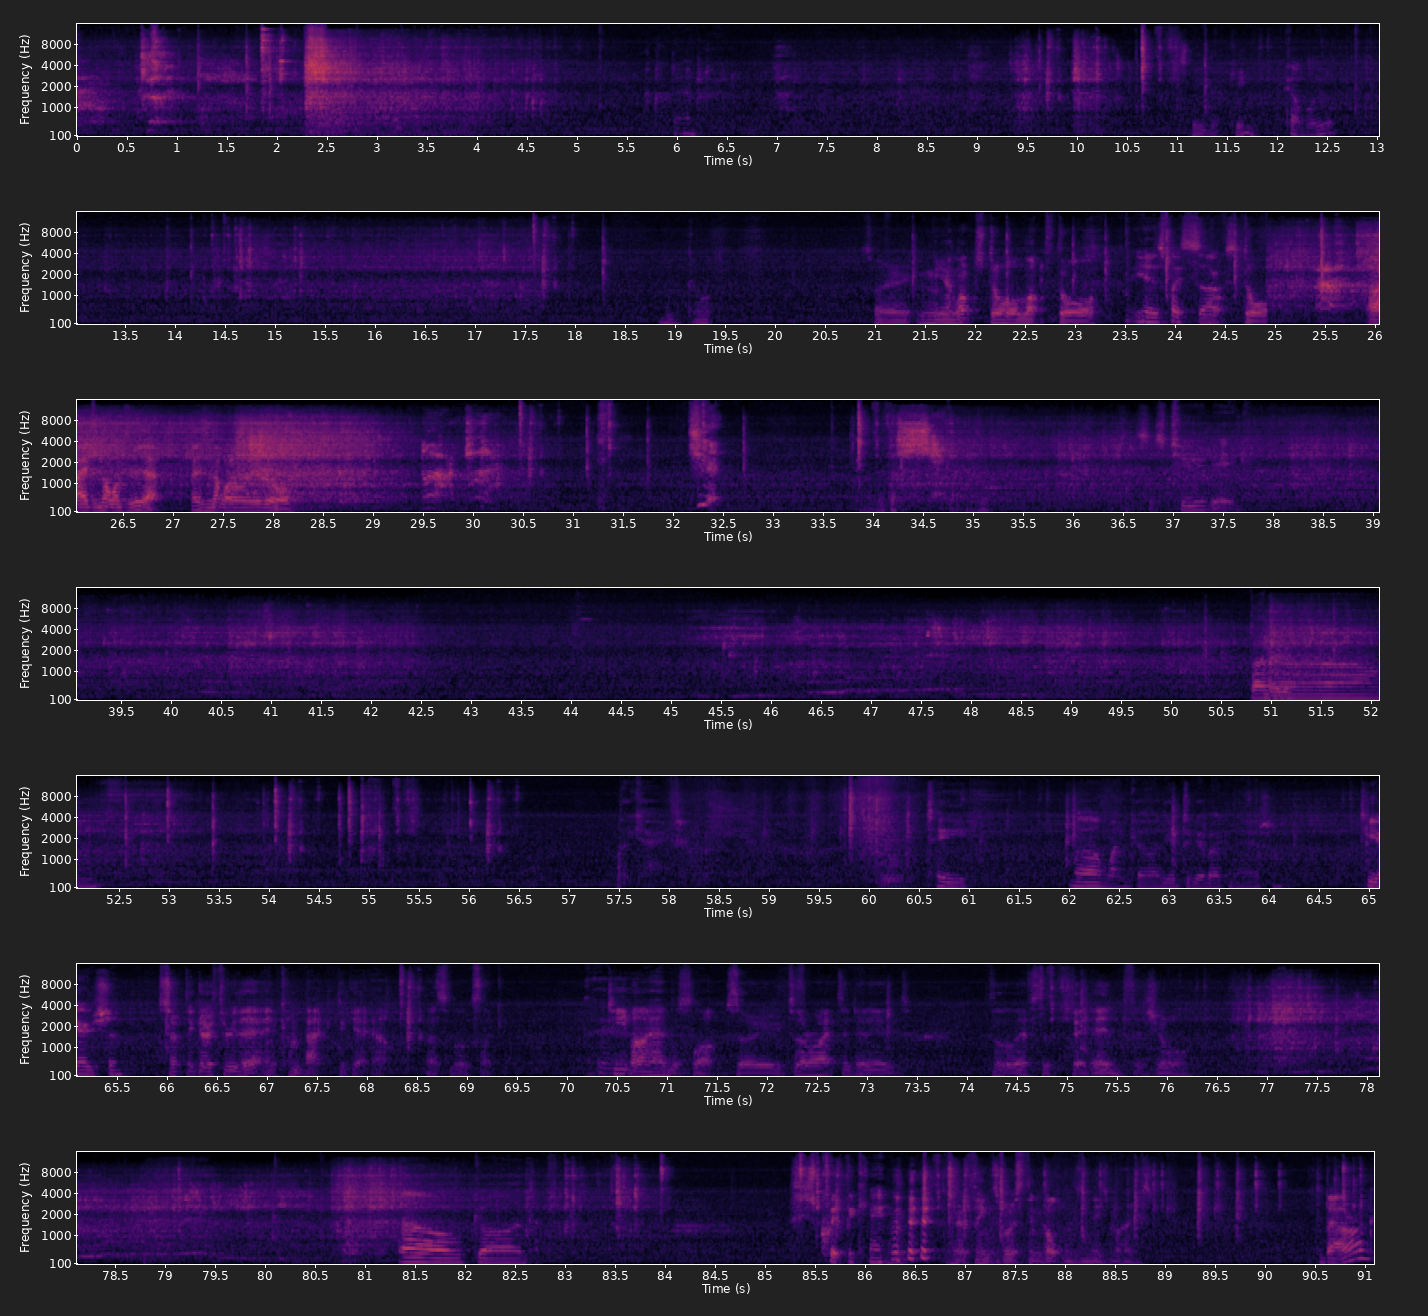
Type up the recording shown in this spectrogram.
need the key. Can't believe it. Oh god. So yeah, locked door, locked door. Yeah, this place sucks. Locked door. I did not want to do that. That is not what I wanted to do. Shit. God, Shit. This is too big. Don't move it. Um, okay. T. Oh my god, you have to go back in the ocean. T ocean. So have to go through there and come back to get out. That's what it looks like. T bar handle slot. So to the right to dead end. To the left is dead end for sure. Oh god. Just quit the game. There are things worse than goblins in these mines. the Balrog?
